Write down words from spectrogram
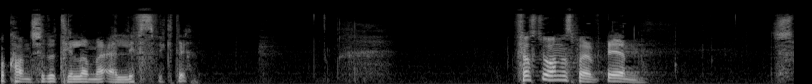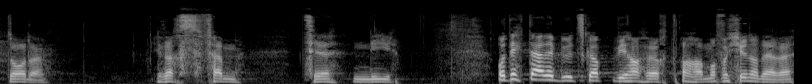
Og kanskje det til og med er livsviktig. 1. Johannes brev 1 står det i vers til ny. Og dette er det budskap vi har hørt av ham og forkynner dere.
